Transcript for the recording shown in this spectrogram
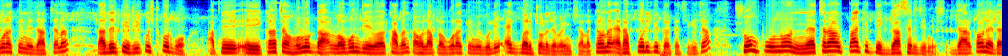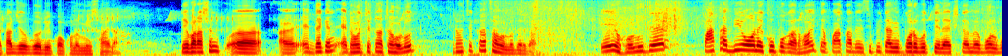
গোড়া কৃমি যাচ্ছে না। তাদেরকে রিকোয়েস্ট করব, আপনি এই কাঁচা হলুদটা, লবণ দিয়ে এভাবে খাবেন, তাহলে আপনার গোড়া কৃমিগুলি একবার চলে যাবে ইনশাল্লাহ কেননা এটা পরিচিত একটা চিকিৎসা, সম্পূর্ণ ন্যাচারাল প্রাকৃতিক গাছের জিনিস, যার কারণে এটা কার্যকরী কখনো মিস হয় না। তো এবার আসেন দেখেন, এটা হচ্ছে কাঁচা হলুদ, এটা হচ্ছে কাঁচা হলুদের গাছ। এই হলুদের পাতা দিয়ে অনেক উপকার হয়। তো পাতার রেসিপিটা আমি পরবর্তী নেক্সট টাইমে বলব।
